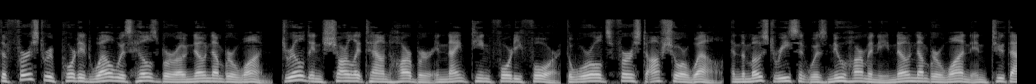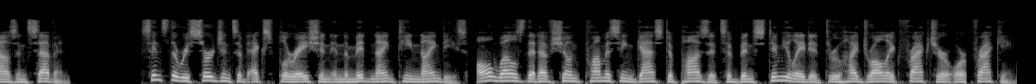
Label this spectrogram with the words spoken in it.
The first reported well was Hillsborough No. 1, drilled in Charlottetown Harbour in 1944 the world's first offshore well, and the most recent was New Harmony No. 1 in 2007. Since the resurgence of exploration in the mid-1990s, all wells that have shown promising gas deposits have been stimulated through hydraulic fracture or fracking.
